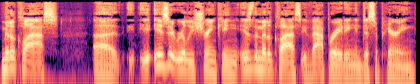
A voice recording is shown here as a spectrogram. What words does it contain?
middle class. Uh, is it really shrinking? Is the middle class evaporating and disappearing?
